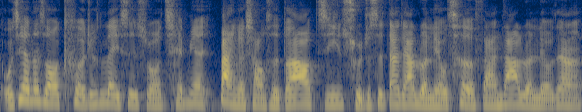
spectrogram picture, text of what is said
我记得那时候课就是类似说，前面半个小时都要基础，就是大家轮流侧翻，大家轮流这样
